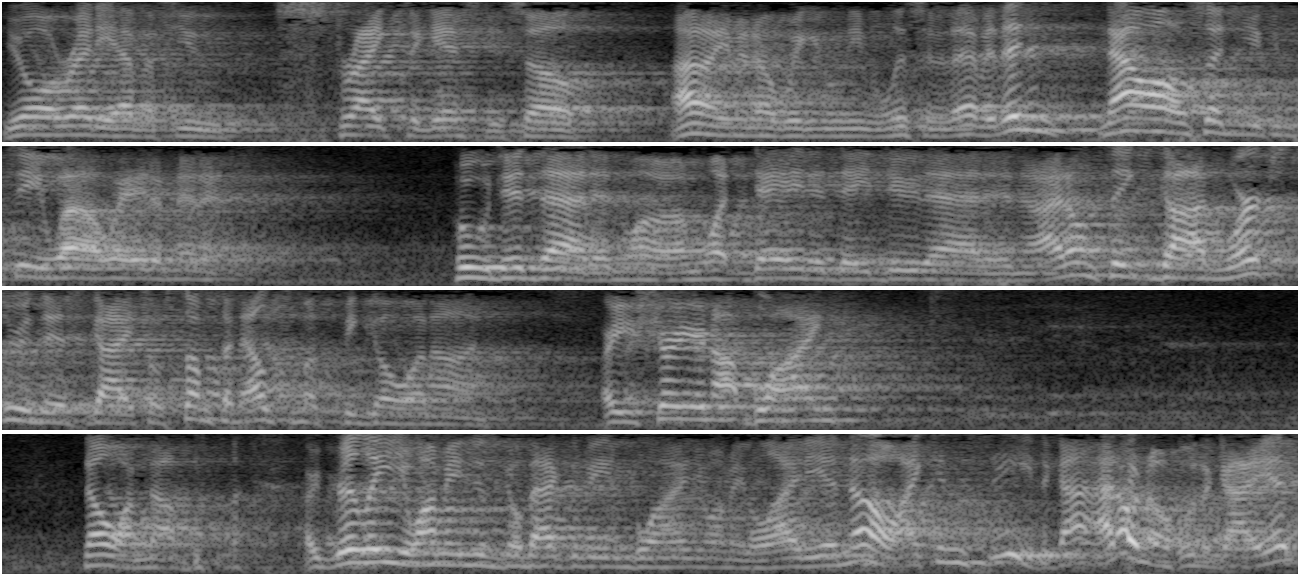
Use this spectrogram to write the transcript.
You already have a few strikes against you. So I don't even know if we can even listen to that. But then now all of a sudden you can see, well, wait a minute. Who did that and on what day did they do that? And I don't think God works through this guy, so something else must be going on. Are you sure you're not blind? No, I'm not. Really? You want me to just go back to being blind? You want me to lie to you? No, I can see the guy. I don't know who the guy is.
